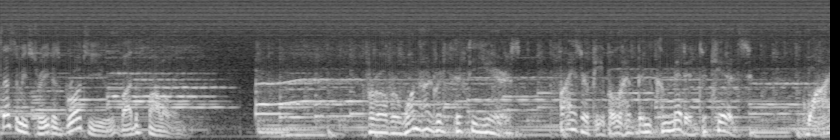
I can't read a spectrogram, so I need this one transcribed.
Sesame Street is brought to you by the following. For over 150 years, Pfizer people have been committed to kids. Why?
